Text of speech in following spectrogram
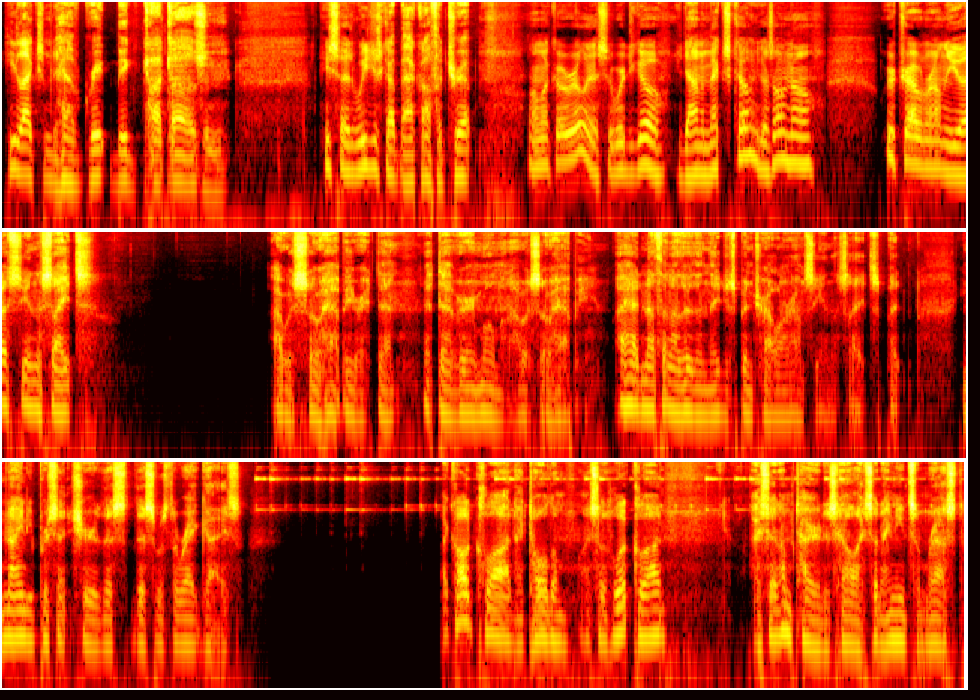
he likes them to have great big tatas. And he said, We just got back off a trip. I'm like, Oh, really? I said, Where'd you go? You down in Mexico? He goes, Oh, no. We were traveling around the U.S. seeing the sights. I was so happy right then. At that very moment, I was so happy. I had nothing other than they just been traveling around seeing the sights, but 90% sure this, this was the right guys. I called Claude. I told him, I said, Look, Claude, I said, I'm tired as hell. I said, I need some rest.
